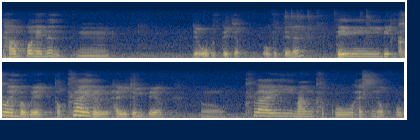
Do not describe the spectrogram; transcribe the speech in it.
다음번에는 음 이제 5부 때죠. 5부 때는 데이빗 크로넨버그의 The Fly를 할 예정인데요. 어, Fly만 갖고 할 수는 없고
